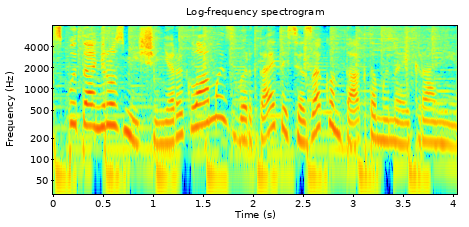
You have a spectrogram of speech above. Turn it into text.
З питань розміщення реклами звертайтеся за контактами на екрані.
